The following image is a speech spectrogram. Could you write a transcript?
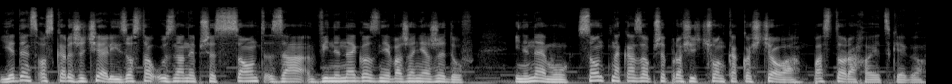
Jeden z oskarżycieli został uznany przez sąd za winnego znieważenia Żydów. Innemu sąd nakazał przeprosić członka kościoła, pastora Chojeckiego.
